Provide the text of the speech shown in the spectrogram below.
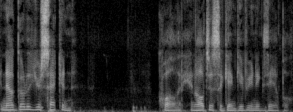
And now go to your second quality. And I'll just again give you an example.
